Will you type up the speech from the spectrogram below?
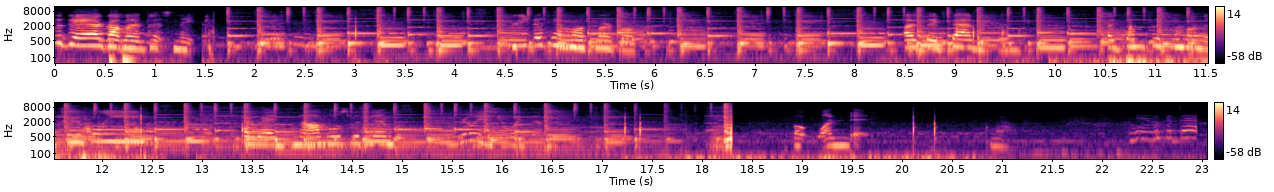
the day I got my pet snake. Greeted him with my brother. I played tag with him. I jumped with him on the trampoline. I read novels with him. He really enjoyed them. But one day. No. Hey, look at that.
